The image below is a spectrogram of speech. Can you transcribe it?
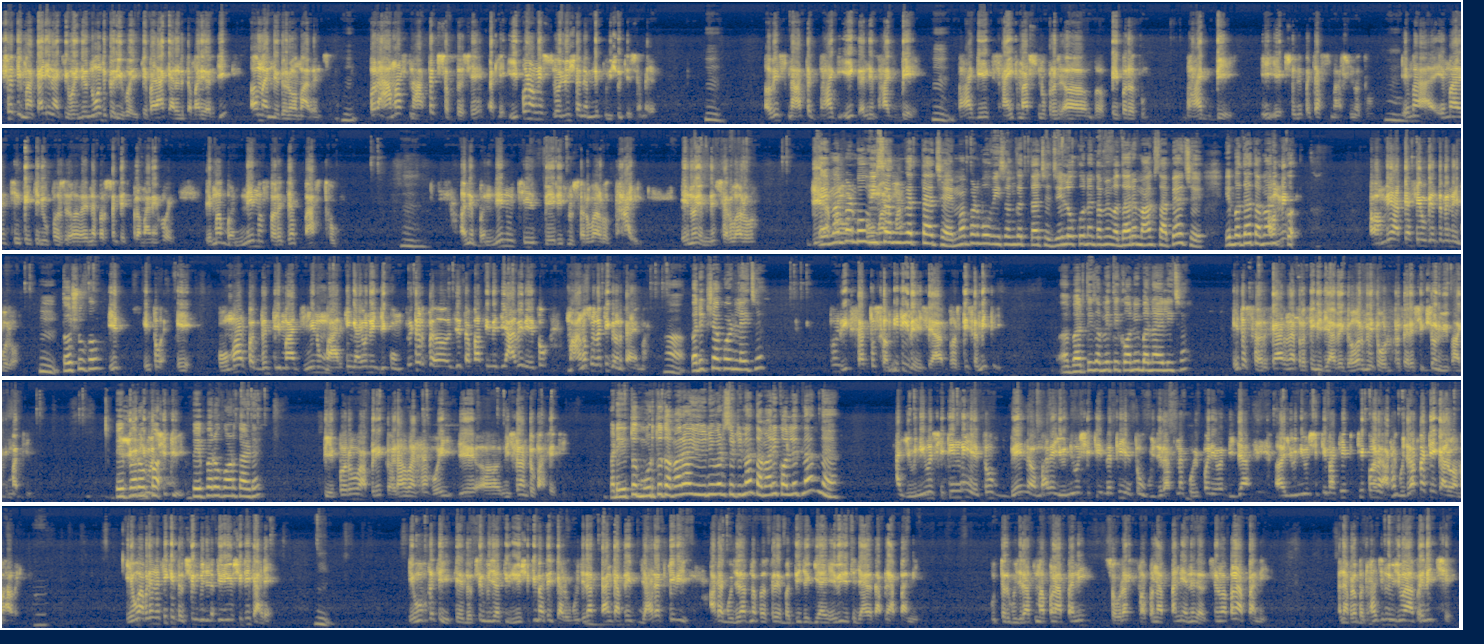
ક્ષતિમાં કાઢી નાખી હોય ને નોંધ કરી હોય કે ભાઈ આ કારણે તમારી અરજી અમાન્ય ગણવામાં આવેલ છે. પણ આમાં સ્નાતક શબ્દ છે એટલે એ પણ અમે સોલ્યુશન એમને પૂછ્યું તે સમયે. હવે સ્નાતક ભાગ એક અને ભાગ બે. ભાગ એક સાહીઠ માર્ક્સનું પેપર હતું. ભાગ બે એ એકસો ને પચાસ માર્ક્સનું હતું એમાં એમાં જે કઈ તેની ઉપર એના પર્સન્ટેજ પ્રમાણે હોય એમાં બંનેમાં ફરજિયાત પાસ થવું. અને બંનેનું જે મેરિટનું સરવાળો થાય એનો એમને સરવાળો એમાં પણ બહુ વિસંગતતા છે એમાં પણ બહુ વિસંગતતા છે. જે લોકોને તમે વધારે માર્ક્સ આપ્યા છે એ બધા તમારે અમે- આપ્યા છે એવું બેન તમે નહીં બોલો. હમ તો શું કહું? એ એ તો એ કૌમાર પદ્ધતિમાં જેનું માર્કિંગ આવ્યું ને જે કોમ્પ્યુટર જે તપાસીને જે આવે ને એ તો માણસો નથી ગણતા એમાં. હા પરીક્ષા કોણ લે છે? પરીક્ષા તો સમિતિ લે છે આ ભરતી સમિતિ. ભરતી સમિતિ કોની બનાવેલી છે? એ તો સરકારના પ્રતિનિધિ આવે ગવર્મેન્ટ ઓર્ડર કરે શિક્ષણ વિભાગમાંથી. પેપરો પેપરો કોણ કાઢે? પેપરો આપણે કઢાવવાના હોય જે નિષ્ણાંતો પાસેથી. પણ એ તો મૂળ તો તમારા યુનિવર્સિટીના તમારી કોલેજના જ ને? આ યુનિવર્સિટી નહીં એ તો બેન અમારે યુનિવર્સિટી નથી એ તો ગુજરાતના કોઈ પણ એવા બીજા યુનિવર્સિટીમાંથી પણ આખા ગુજરાતમાંથી કાઢવામાં આવે. એવું આપણે નથી કે દક્ષિણ ગુજરાત યુનિવર્સિટી કાઢે. એવું નથી કે દક્ષિણ ગુજરાત યુનિવર્સિટીમાંથી જ કાઢવું ગુજરાત કારણ કે આપણે જાહેરાત કેવી? આખા ગુજરાતમાં પ્રસરે બધી જગ્યાએ એવી રીતે જાહેરાત આપણે આપવાની. ઉત્તર ગુજરાતમાં પણ આપવાની સૌરાષ્ટ્રમાં પણ આપવાની અને દક્ષિણમાં પણ આપવાની. અને આપણે બધા જ ન્યૂઝમાં આપેલી જ છે.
